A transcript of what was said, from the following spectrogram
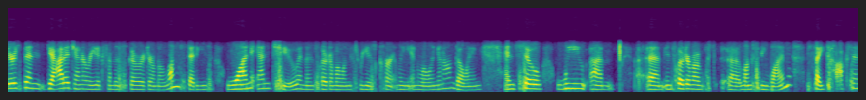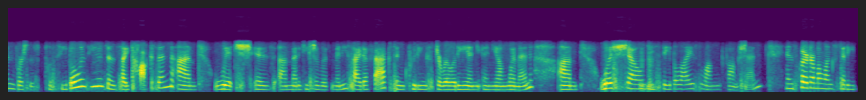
there's been data generated from the scleroderma lung studies one and two, and then scleroderma lung three is currently enrolling and ongoing. And so we, um, um, in scleroderma uh, lung study one, Cytoxan versus placebo was used, and Cytoxan, um, which is a medication with many side effects, including sterility in, in young women, um, was shown mm-hmm. to stabilize lung function. In scleroderma lung study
